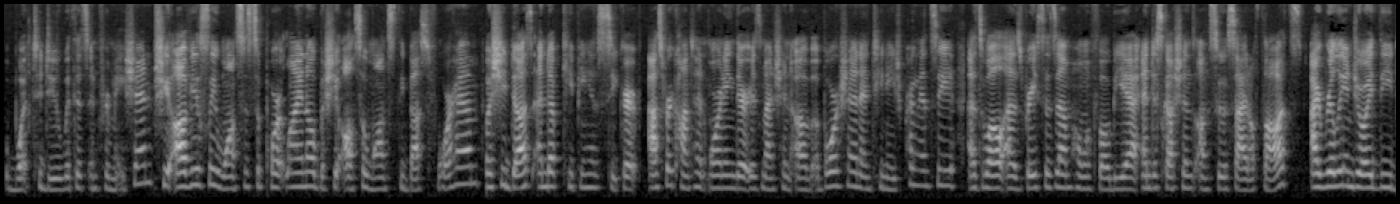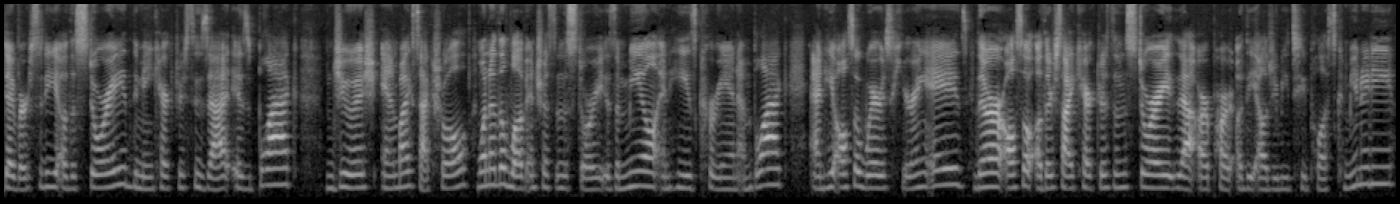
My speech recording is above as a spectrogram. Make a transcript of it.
what to do with this information. She obviously wants to support Lionel, but she also wants the best for him, but she does end up keeping his secret. As for content warning, there is mention of abortion and teenage pregnancy, as well as racism, homophobia, and discussions on suicidal thoughts. I really enjoyed the diversity of the story. The main character Suzette is black, Jewish, and bisexual. One of the love interests in the story is Emil, and he's Korean and black, and he also wears hearing aids. There are also other side characters in the story that are part of the LGBT plus community.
